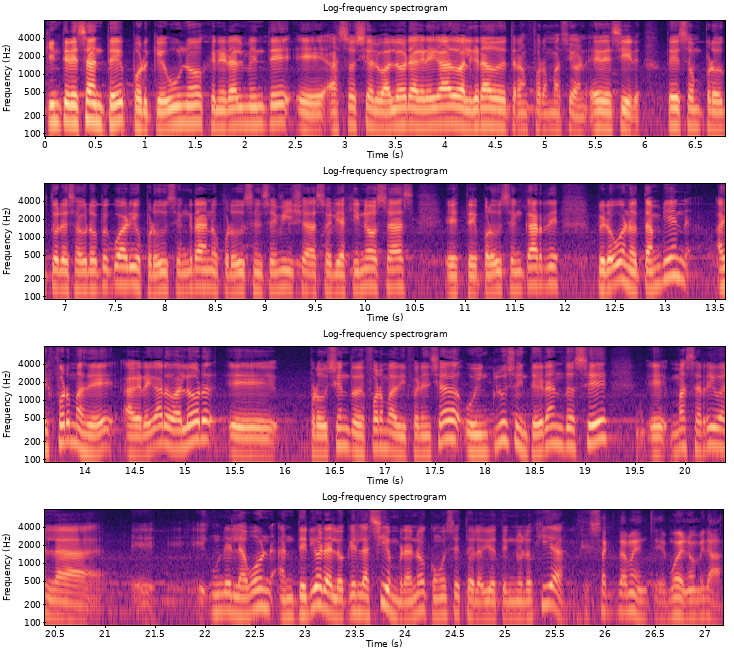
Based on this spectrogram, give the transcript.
Qué interesante porque uno generalmente eh, asocia el valor agregado al grado de transformación. Es decir, ustedes son productores agropecuarios, producen granos, producen semillas oleaginosas, este, producen carne, pero bueno, también hay formas de agregar valor eh, produciendo de forma diferenciada o incluso integrándose eh, más arriba en la un eslabón anterior a lo que es la siembra, ¿no? Como es esto de la biotecnología. Exactamente. Bueno, mira,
